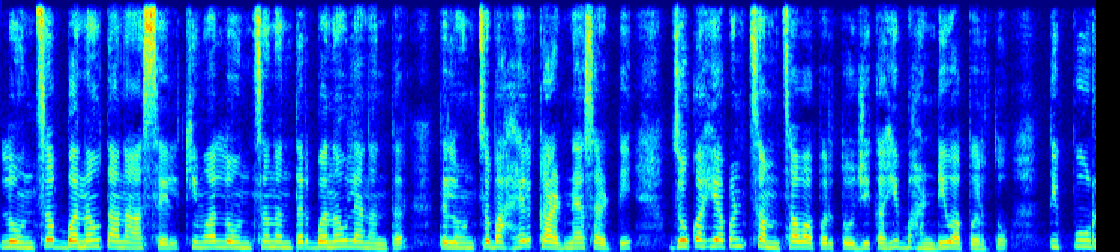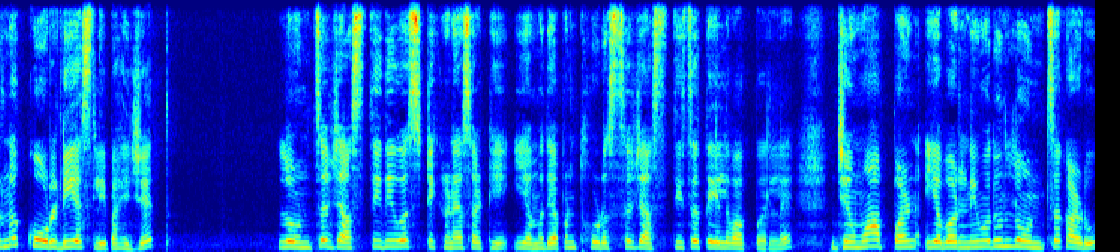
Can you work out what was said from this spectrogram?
लोणचं बनवताना असेल किंवा लोणचं नंतर बनवल्यानंतर ते लोणचं बाहेर काढण्यासाठी जो काही आपण चमचा वापरतो जी काही भांडी वापरतो ती पूर्ण कोरडी असली पाहिजेत. लोणचं जास्ती दिवस टिकण्यासाठी यामध्ये आपण थोडंसं जास्तीचं तेल वापरलं आहे जेव्हा आपण या बरणीमधून लोणचं काढू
